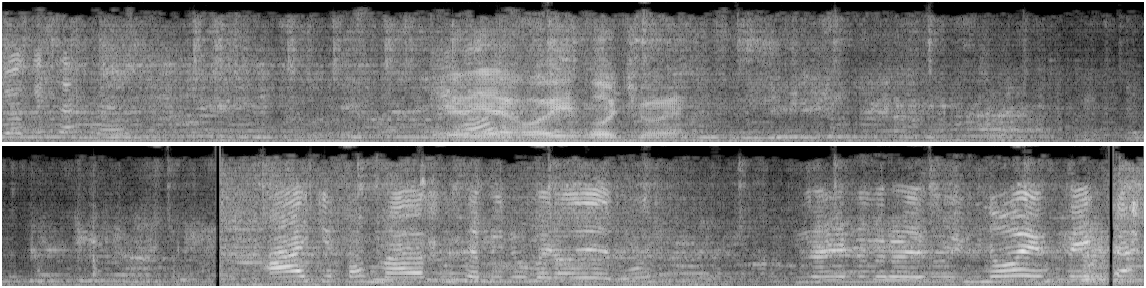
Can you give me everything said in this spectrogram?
Yo quizás no. ¿Qué día es hoy? 8, eh. Ay, qué pasmada, puse mi número de DUI. No es el número de DUI. No, en fecha.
